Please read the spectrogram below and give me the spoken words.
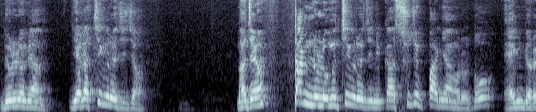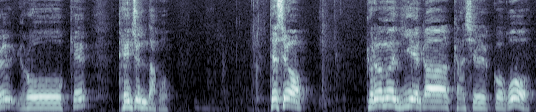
누르면 얘가 찌그러지죠. 맞아요? 딱 누르면 찌그러지니까 수직 방향으로도 앵글을 이렇게 대준다고. 됐어요. 그러면 이해가 가실 거고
